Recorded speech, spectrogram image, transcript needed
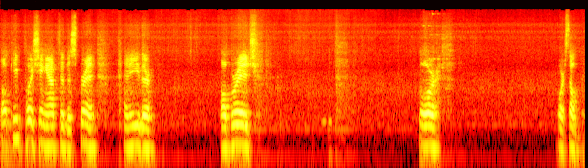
I'll keep pushing after the sprint, and either I'll bridge or or something.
